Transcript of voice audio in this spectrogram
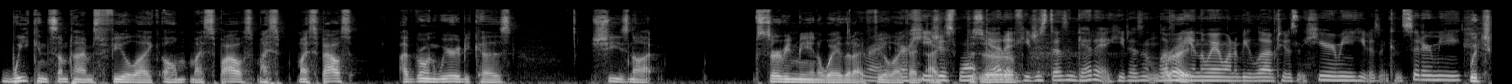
we can sometimes feel like, oh, my spouse, my my spouse, I've grown weary because she's not serving me in a way that I Right. feel like or I, he I just won't deserve. get it. He just doesn't get it. He doesn't love Right. me in the way I want to be loved. He doesn't hear me. He doesn't consider me. Which,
